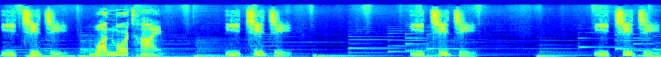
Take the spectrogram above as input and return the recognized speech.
Ichiji. One more time. Ichiji. Ichiji. Ichiji.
